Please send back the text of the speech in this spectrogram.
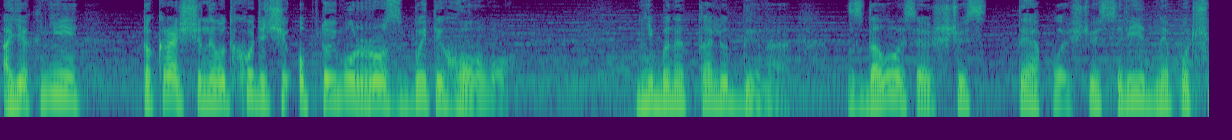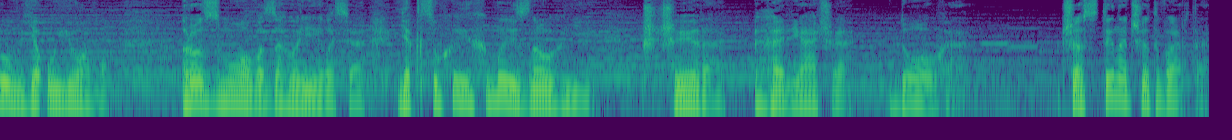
А як ні, то краще не одходячи об тойму розбити голову. Ніби не та людина. Здалося щось тепле, щось рідне почув я у йому. Розмова загорілася, як сухий хмиз на огні, щира, гаряча, довга. Частина четверта.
